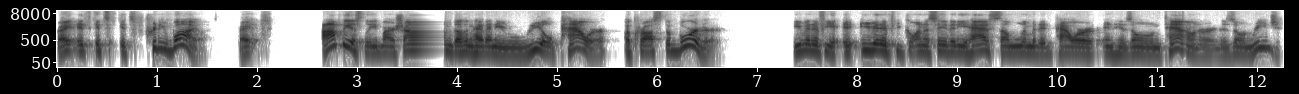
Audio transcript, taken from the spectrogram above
right? It's it's it's pretty wild, right? Obviously, Maharsham doesn't have any real power across the border, even if he even if you want to say that he has some limited power in his own town or in his own region,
